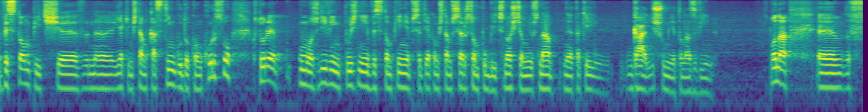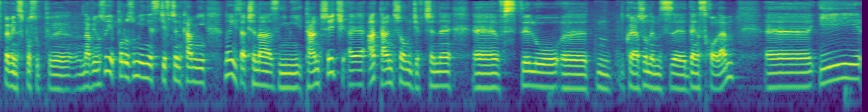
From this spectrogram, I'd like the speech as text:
wystąpić w jakimś tam castingu do konkursu, który umożliwi im później wystąpienie przed jakąś tam szerszą publicznością już na takiej gali, szumnie to nazwijmy. Ona e, w pewien sposób e, nawiązuje porozumienie z dziewczynkami, no i zaczyna z nimi tańczyć, e, a tańczą dziewczyny w stylu kojarzonym z dancehallem. I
